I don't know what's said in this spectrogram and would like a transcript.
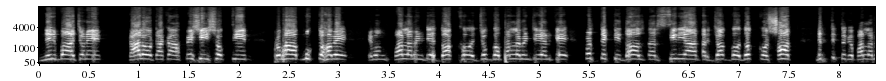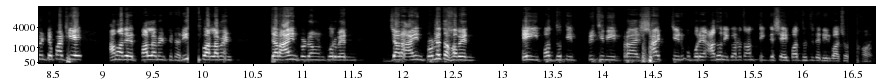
নির্বাচনে কালো টাকা পেশি শক্তির প্রভাব মুক্ত হবে এবং পার্লামেন্টে দক্ষ, যোগ্য পার্লামেন্টারিয়ানকে প্রত্যেকটি দল তার সিনিয়র, তার যোগ্য, দক্ষ, সৎ নেতৃত্বকে পার্লামেন্টে পাঠিয়ে আমাদের পার্লামেন্ট একটা রিচ পার্লামেন্ট, যারা আইন প্রণয়ন করবেন, যারা আইন প্রণেতা হবেন, এই পদ্ধতি পৃথিবীর প্রায় ষাটটির উপরে আধুনিক গণতান্ত্রিক দেশে এই পদ্ধতিতে নির্বাচন হয়।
